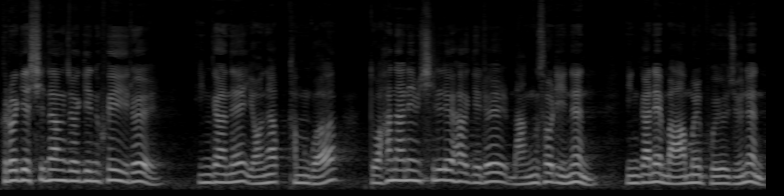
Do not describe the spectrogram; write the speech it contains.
그러기에 신앙적인 회의를 인간의 연약함과 또 하나님 신뢰하기를 망설이는 인간의 마음을 보여주는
